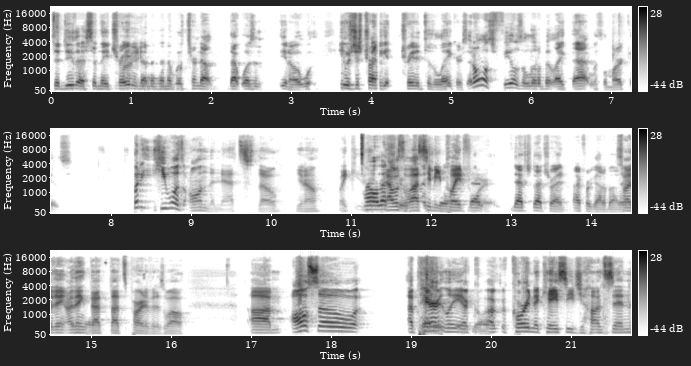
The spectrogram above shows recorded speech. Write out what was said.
to do this, and they traded Right. him, and then it was turned out that wasn't, you know, he was just trying to get traded to the Lakers. It almost feels a little bit like that with LaMarcus. But he, was on the Nets, though. You know, like Oh, that was true. the last That's team he true. played That- for. that's that's right. I forgot about it. So I think I think Okay. that that's part of it as well. Um, also, apparently, yeah. according to K.C. Johnson,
